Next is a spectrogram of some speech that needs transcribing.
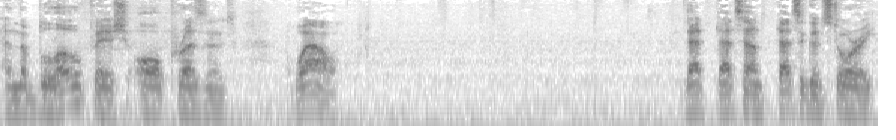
and the Blowfish all present. Wow. That that sounds that's a good story.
